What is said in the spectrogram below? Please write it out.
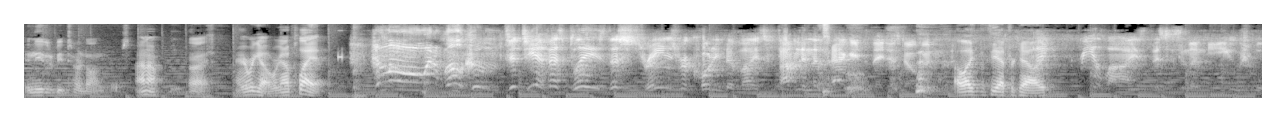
It needed to be turned on first. I know. All right. Here we go. We're gonna play it. Hello and welcome to TFS Plays, the strange recording device found in the package they just opened. I like the I theatricality. realize this is an unusual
